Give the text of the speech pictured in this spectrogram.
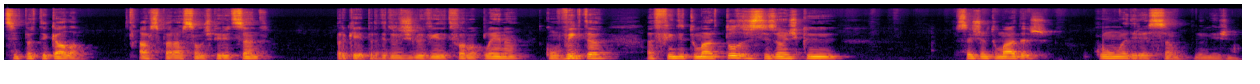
decide praticá-la à separação do Espírito Santo. Para quê? Para dirigir a vida de forma plena, convicta, a fim de tomar todas as decisões que sejam tomadas com a direção do mesmo.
